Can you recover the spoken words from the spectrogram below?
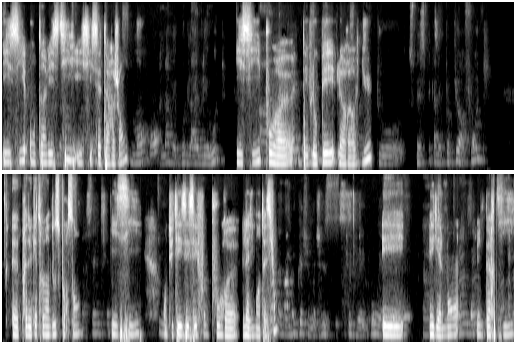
ici ont investi ici cet argent ici pour euh, développer leurs revenus. Euh, près de 92% ici ont utilisé ces fonds pour euh, l'alimentation et également une partie,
